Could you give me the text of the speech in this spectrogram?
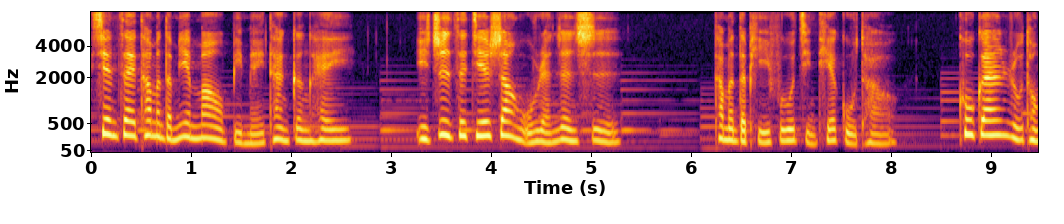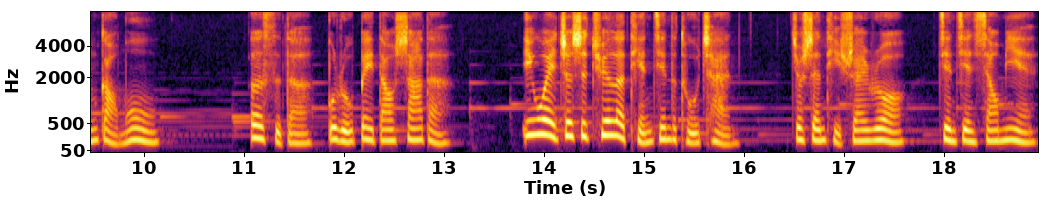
现在他们的面貌比煤炭更黑，以致在街上无人认识。他们的皮肤紧贴骨头，枯干如同槁木。饿死的不如被刀杀的，因为这是缺了田间的土产。就身体衰弱，渐渐消灭。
